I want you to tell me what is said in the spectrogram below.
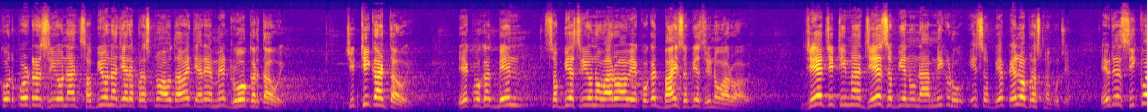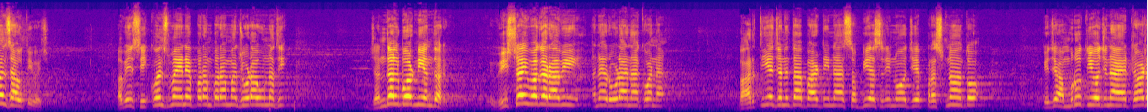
કોર્પોરેટરશ્રીઓના, સભ્યોના જ્યારે પ્રશ્નો આવતા હોય ત્યારે અમે ડ્રો કરતા હોય. ચિઠ્ઠી કાઢતા હોય. એક વખત બેન સભ્યશ્રીઓનો વારો આવે, એક વખત ભાઈ સભ્યશ્રીનો વારો આવે. જે ચિઠ્ઠીમાં જે સભ્યનું નામ નીકળ્યું, એ સભ્ય પહેલો પ્રશ્ન પૂછે. એવી રીતે સિક્વન્સ આવતી હોય છે. હવે સિક્વન્સમાં એને પરંપરામાં જોડાવવું નથી. જનરલ બોર્ડની અંદર વિષય વગર આવી અને રોડા નાખવાના. ભારતીય જનતા પાર્ટીના સભ્યશ્રીનો જે પ્રશ્ન હતો કે જે અમૃત યોજના હેઠળ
